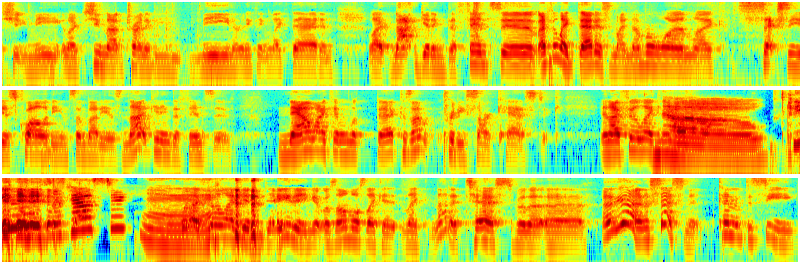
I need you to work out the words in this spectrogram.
she mean like she's not trying to be mean or anything like that and like not getting defensive. I feel like that is my number one like sexiest quality in somebody is not getting defensive. Now I can look back cuz I'm pretty sarcastic. And I feel like no Stop. sarcastic but I feel like in dating, it was almost like a like not a test, but a, uh uh yeah, an assessment, kind of to see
